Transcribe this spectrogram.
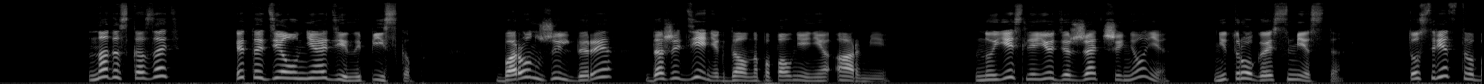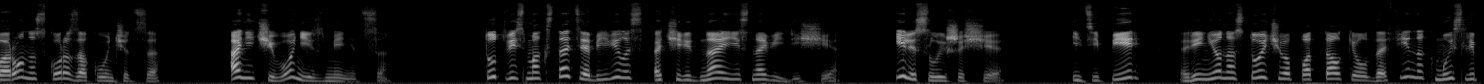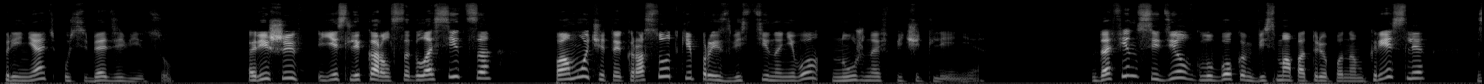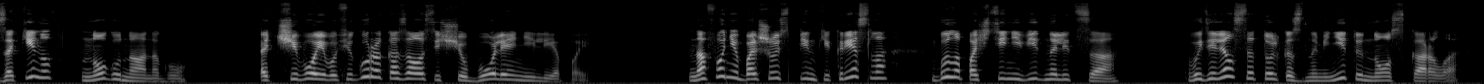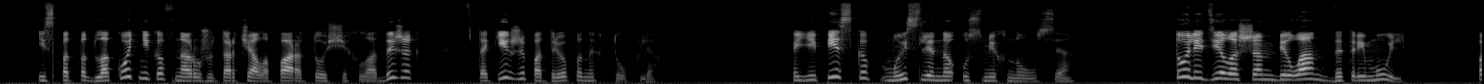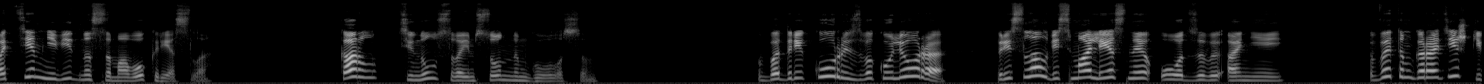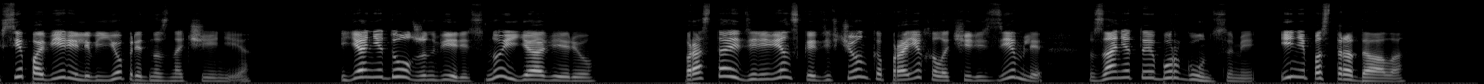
Надо сказать, это делал не один епископ. Барон Жиль-Дере даже денег дал на пополнение армии. Но если ее держать в Шиноне, не трогая с места, то средства барона скоро закончатся, а ничего не изменится. Тут весьма кстати объявилась очередная ясновидящая или слышащая, и теперь Реньо настойчиво подталкивал дофина к мысли принять у себя девицу. Решив, если Карл согласится, помочь этой красотке произвести на него нужное впечатление. Дофин сидел в глубоком весьма потрепанном кресле, закинув ногу на ногу, отчего его фигура казалась еще более нелепой. На фоне большой спинки кресла было почти не видно лица, выделялся только знаменитый нос Карла. Из-под подлокотников наружу торчала пара тощих лодыжек в таких же потрепанных туфлях. Епископ мысленно усмехнулся. То ли дело Шамбелан де Тремуль, под тем не видно самого кресла. Карл тянул своим сонным голосом. Бодрикур из Вакулера прислал весьма лестные отзывы о ней. В этом городишке все поверили в ее предназначение. Я не должен верить, но и я верю. Простая деревенская девчонка проехала через земли, занятые бургунцами, и не пострадала.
